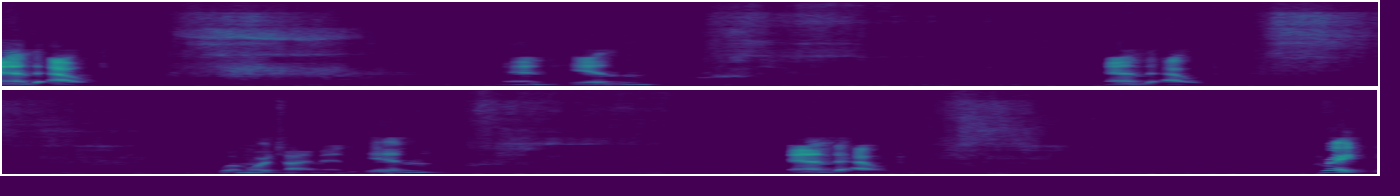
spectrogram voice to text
and out. And in and out. One more time. And in and out. Great.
